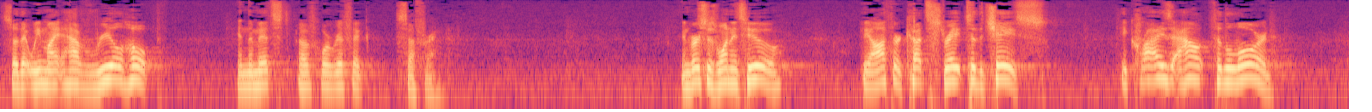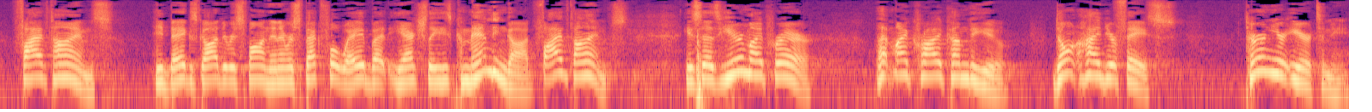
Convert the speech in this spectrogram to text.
so that we might have real hope in the midst of horrific suffering. In verses 1 and 2, the author cuts straight to the chase. He cries out to the Lord. Five times he begs God to respond in a respectful way, but he actually he's commanding God five times. He says, "Hear my prayer. Let my cry come to you. Don't hide your face. Turn your ear to me.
